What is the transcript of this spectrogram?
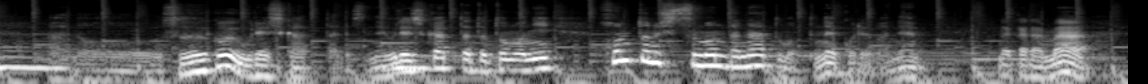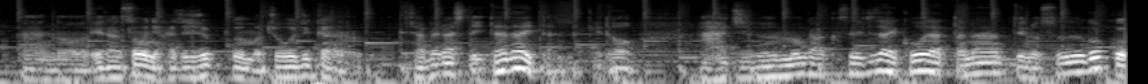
うん。あのすごい嬉しかったですね。嬉しかったとともに本当の質問だなと思ってねこれはねだからまああの偉そうに80分も長時間喋らせていただいたんだけどああ自分も学生時代こうだったなっていうのをすごく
